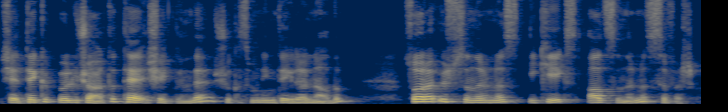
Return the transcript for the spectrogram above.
şey t küp bölü 3 artı t şeklinde şu kısmın integralini aldım. Sonra üst sınırınız 2x, alt sınırınız 0.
